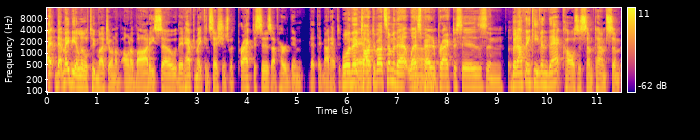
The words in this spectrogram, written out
I, that may be a little too much on a on a body. So they'd have to make concessions with practices. I've heard them that they might have to. Well, do and they've that. talked about some of that less Um, padded practices and But I think even that causes sometimes some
